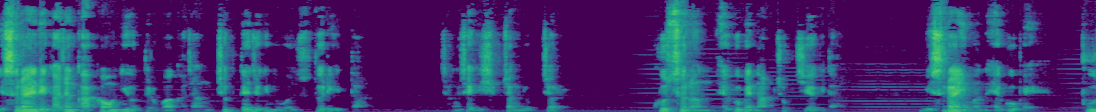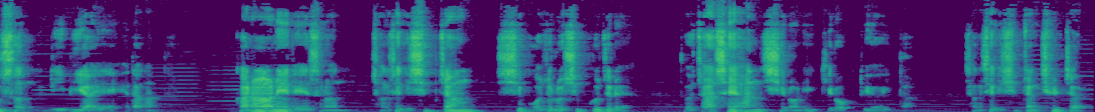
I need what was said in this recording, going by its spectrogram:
이스라엘이 가장 가까운 이웃들과 가장 적대적인 원수들이 있다. 창세기 10장 6절 구스는 애굽의 남쪽 지역이다. 미스라임은 애굽에, 붓은 리비아에 해당한다. 가나안에 대해서는 창세기 10장 15절로 19절에 더 자세한 신원이 기록되어 있다. 창세기 10장 7절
